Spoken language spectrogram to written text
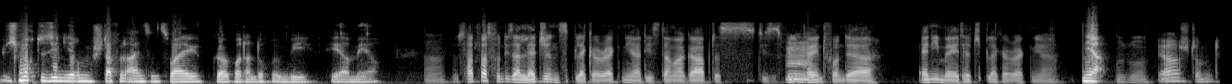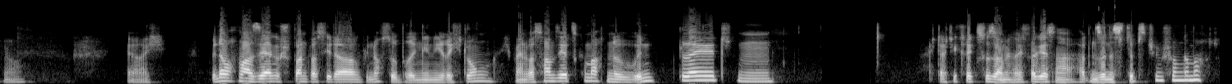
ich mochte sie in ihrem Staffel 1 und 2 Körper dann doch irgendwie eher mehr. Es hat was von dieser Legends Black Arachnia, die es da mal gab, das, dieses hm. Repaint mm. von der Animated Black Arachnia. Ja. Also, ja, stimmt, ja. Ja, ich bin auch mal sehr gespannt, was sie da irgendwie noch so bringen in die Richtung. Ich meine, was haben sie jetzt gemacht? Eine Windblade? Ein ich dachte, die kriegst zusammen. Ich habe vergessen. Hatten sie eine Slipstream schon gemacht?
